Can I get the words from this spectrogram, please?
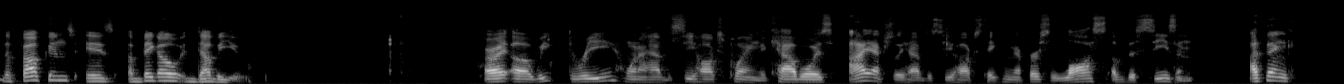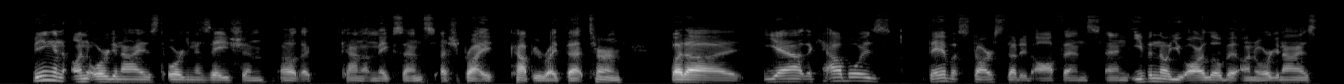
the Falcons is a big O W. All right, uh, week three, when I have the Seahawks playing the Cowboys, I actually have the Seahawks taking their first loss of the season. I think being an unorganized organization, oh, that kind of makes sense. I should probably copyright that term. But uh, yeah, the Cowboys, they have a star studded offense. And even though you are a little bit unorganized,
